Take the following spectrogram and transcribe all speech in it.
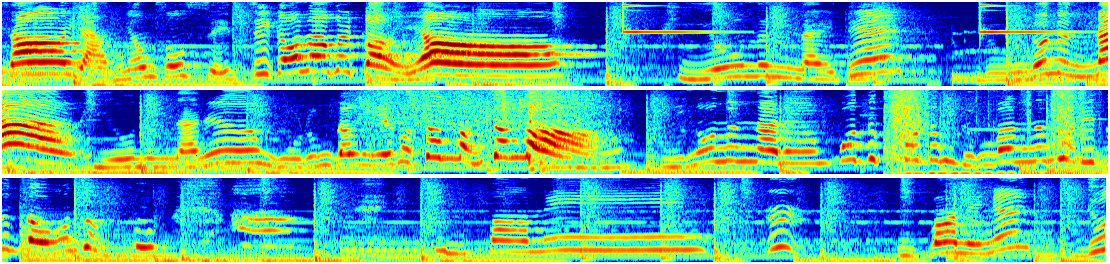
해서 양념 소스에 찍어 먹을 거예요. 비 오는 날 대 눈 오는 날. 비 오는 날은 물웅덩이에서 첨벙첨벙. 눈 오는 날은 뽀득뽀득 눈 밟는 소리도 너무 좋고. 아, 이번엔 음, 이번에는 눈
